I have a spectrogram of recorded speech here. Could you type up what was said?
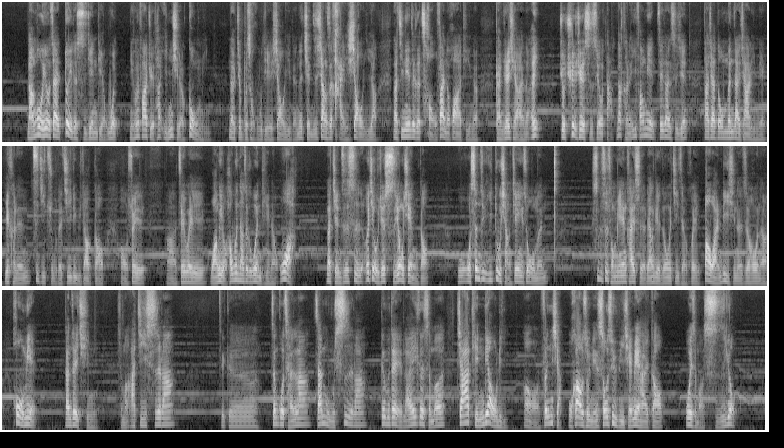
然后又在对的时间点问，你会发觉它引起了共鸣。那就不是蝴蝶效应的，那简直像是海啸一样。那今天这个炒饭的话题呢，感觉起来呢，哎，就确确实实有打。那可能一方面这段时间大家都闷在家里面，也可能自己煮的几率比较高哦。所以啊，这位网友他问到这个问题呢，哇，那简直是，而且我觉得实用性很高。我我甚至一度想建议说，我们是不是从明天开始两点钟的记者会报完例行了之后呢，后面干脆请什么阿基斯啦，这个曾国成啦，詹姆士啦，对不对？来一个什么家庭料理哦，分享。我告诉你，收视率比前面还高，为什么？实用。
